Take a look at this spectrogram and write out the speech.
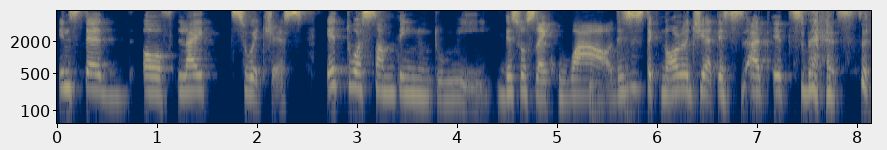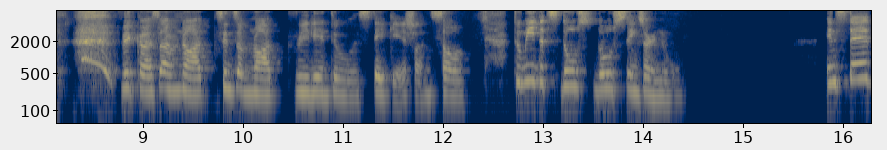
instead of light switches, it was something new to me. This was like, wow, this is technology at its at its best. because I'm not since I'm not really into staycation. So to me that's those those things are new. Instead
